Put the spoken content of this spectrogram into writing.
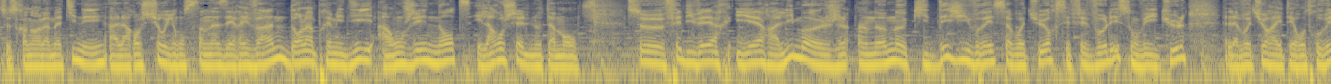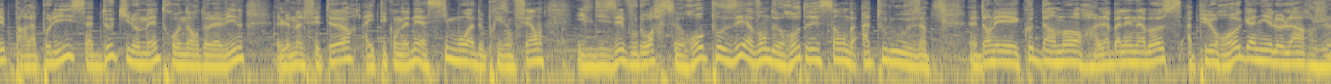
Ce sera dans la matinée à La Roche-sur-Yon, Saint-Nazaire et Vannes. Dans l'après-midi à Angers, Nantes et La Rochelle notamment. Ce fait divers hier à Limoges. Un homme qui dégivrait sa voiture s'est fait voler son véhicule. La voiture a été retrouvée par la police à 2 km au nord de la ville. Le malfaiteur a été condamné à 6 mois de prison ferme. Il disait vouloir se reposer avant de redescendre à Toulouse. Dans les Côtes d'Armor, la baleine à bosse a pu regagner le large,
